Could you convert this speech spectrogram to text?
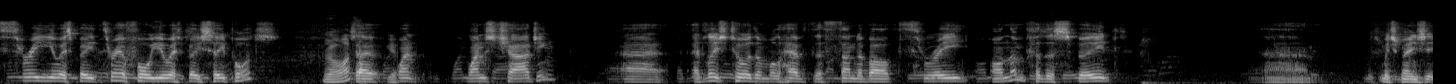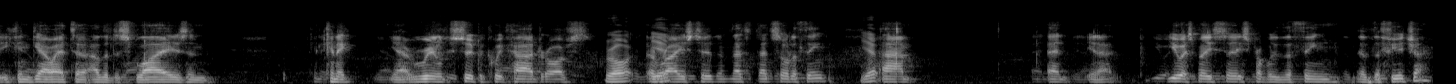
three USB, three or four USB C ports. Right. So Yeah. one, one's charging. Uh, at least two of them will have the Thunderbolt 3 on them for the speed, um, which means that you can go out to other displays and connect, you know, real super quick hard drives right. Arrays to them. That's that sort of thing. Yep. Um, and you know, USB C is probably the thing of the future.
